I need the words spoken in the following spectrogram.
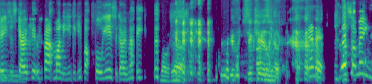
Jesus, mm. Gary, if it was about money, you'd have give up four years ago, mate. Well, yeah. Six years ago. That's what I mean.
